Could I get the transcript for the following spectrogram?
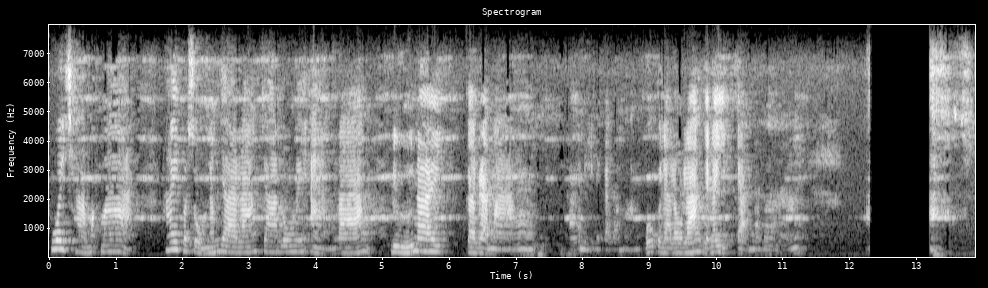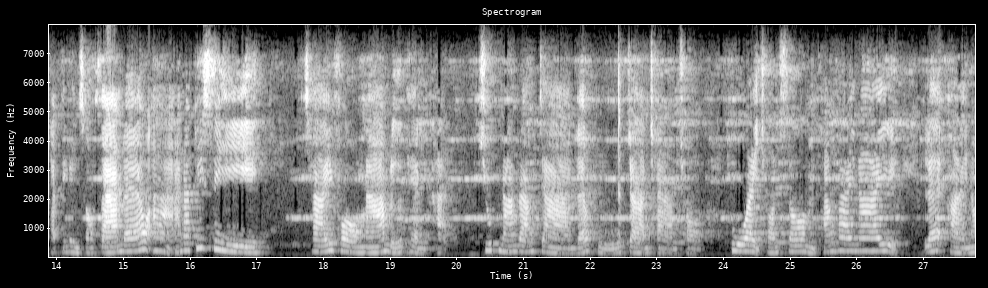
ถ้วยชามากๆ ให้ผสมน้ำยาล้างจานลงในอ่างล้าง หรือในกระมังนะคะนี่ในกระมังปุ๊บเวลาเราล้างจะได้หยิบจานมาล้างอันที่หนึ่งสองสามแล้วอ่าอันดับที่สี่ใช้ฟองน้ำหรือแผ่นขัดชุบน้ำล้างจานแล้วถูจานชามช้อนถ้วยช้อนส้อมทั้งภายใน และภายน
